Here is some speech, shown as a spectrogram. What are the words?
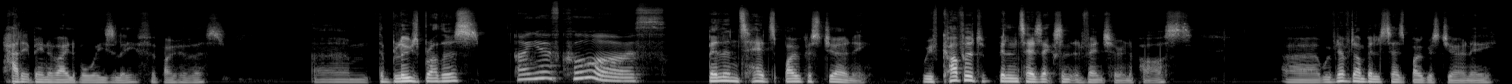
had it been available easily for both of us. Um, the Blues Brothers, Oh yeah, of course. Bill and Ted's Bogus Journey. We've covered Bill and Ted's Excellent Adventure in the past. Uh, we've never done Bill and Ted's Bogus Journey.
